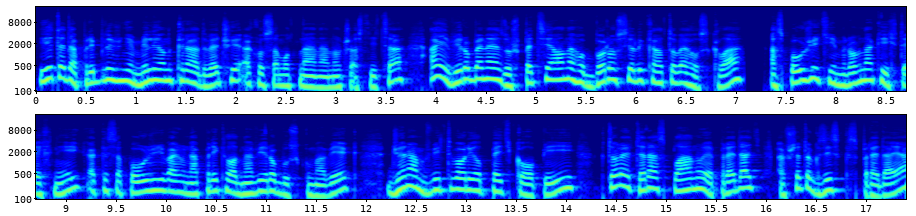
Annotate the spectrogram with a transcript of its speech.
je teda približne miliónkrát väčšie ako samotná nanočastica a je vyrobené zo špeciálneho borosilikátového skla, a s použitím rovnakých techník, aké sa používajú napríklad na výrobu skumaviek, Jeram vytvoril 5 kópií, ktoré teraz plánuje predať a všetok zisk z predaja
